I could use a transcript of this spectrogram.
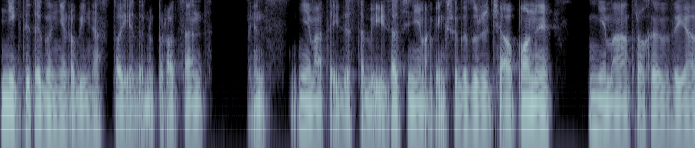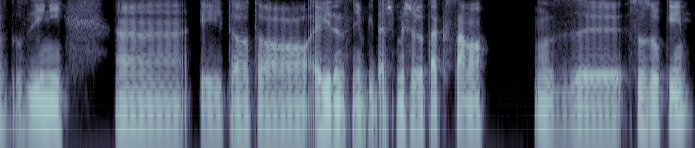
nigdy tego nie robi na 101%, więc nie ma tej destabilizacji, nie ma większego zużycia opony, nie ma trochę wyjazdu z linii e, i to, to ewidentnie widać. Myślę, że tak samo z Suzuki,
